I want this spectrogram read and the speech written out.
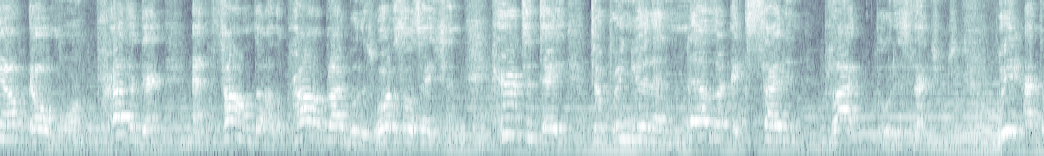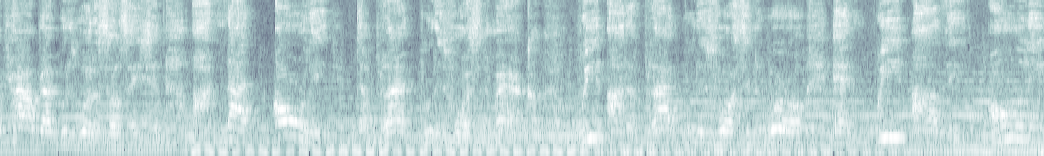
Anthony. Elmore, President and founder of the Proud Black Buddhist World Association, here today to bring you another exciting Black Buddhist lectures. We at the Proud Black Buddhist World Association are not only the Black Buddhist force in America, we are the Black Buddhist force in the world, and we are the only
